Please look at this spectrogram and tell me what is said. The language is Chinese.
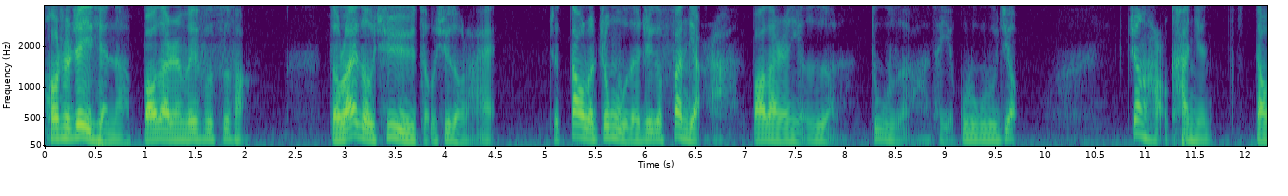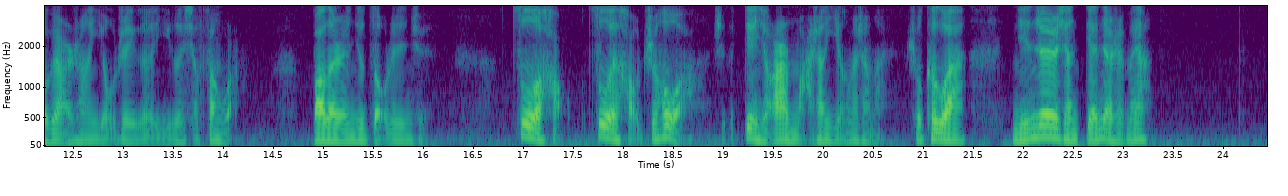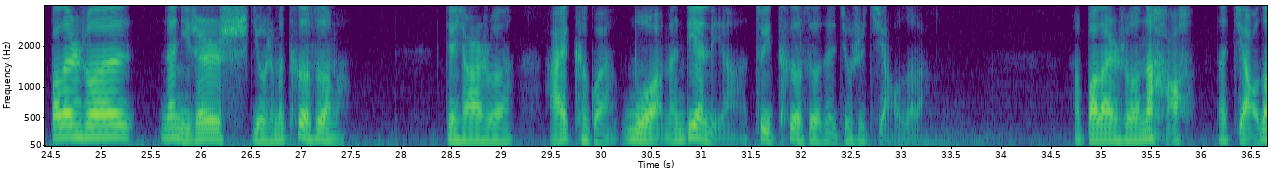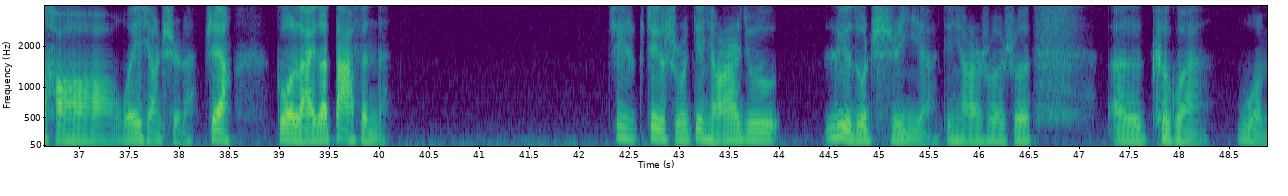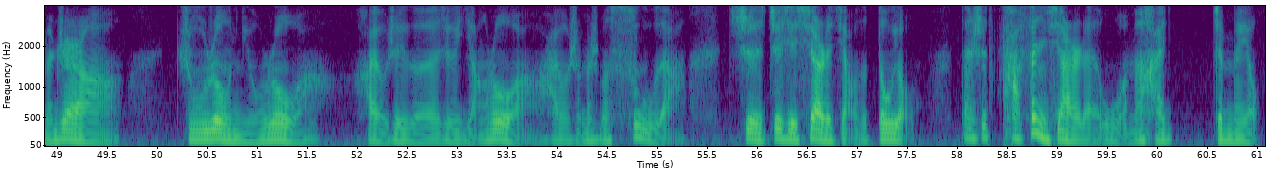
话说这一天呢，包大人微服私访，走来走去，走去走来，这到了中午的这个饭点啊，包大人也饿了，肚子啊，他也咕噜咕噜叫，正好看见道边上有这个一个小饭馆，包大人就走了进去，坐好坐好之后啊，这个店小二马上迎了上来，说：“客官，您这是想点点什么呀？”包大人说：“那你这是有什么特色吗？”店小二说。哎，客官，我们店里啊最特色的就是饺子了。啊，包大人说：“那好，那饺子好，好，好，我也想吃了。这样，给我来个大份的。”这这个时候，店小二就略作迟疑啊。店小二说：“说，呃，客官，我们这儿啊，猪肉、牛肉啊，还有这个这个羊肉啊，还有什么什么素的，这这些馅儿的饺子都有。”但是大粪馅儿的我们还真没有。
